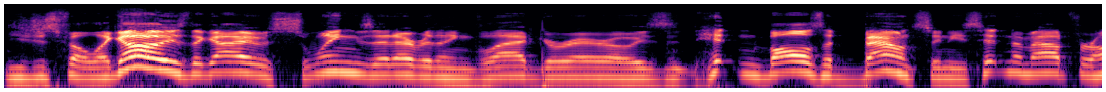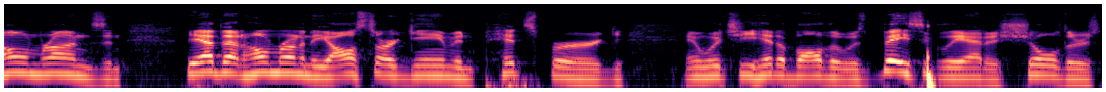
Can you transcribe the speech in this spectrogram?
you just felt like, oh, he's the guy who swings at everything. Vlad Guerrero. He's hitting balls that bounce and he's hitting them out for home runs. And he had that home run in the All Star game in Pittsburgh, in which he hit a ball that was basically at his shoulders.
